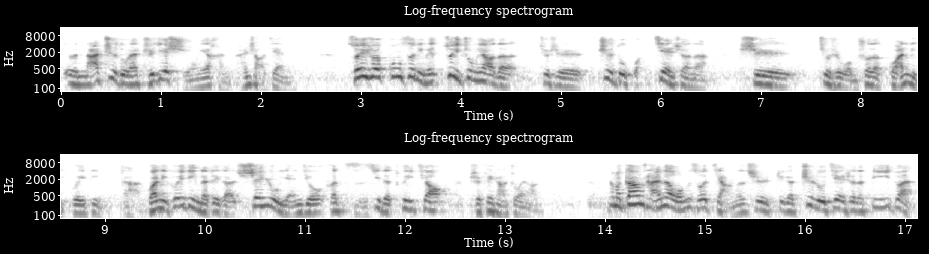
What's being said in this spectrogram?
就是拿制度来直接使用也很很少见。所以说，公司里面最重要的就是制度管建设呢是。就是我们说的管理规定啊，管理规定的这个深入研究和仔细的推敲是非常重要的。那么刚才呢，我们所讲的是这个制度建设的第一段，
